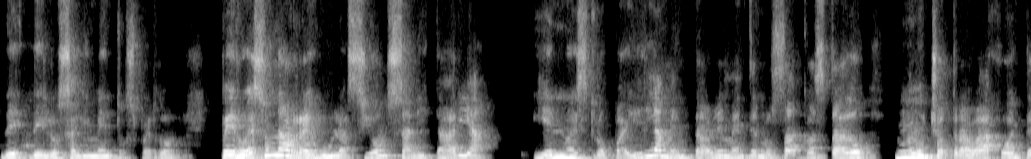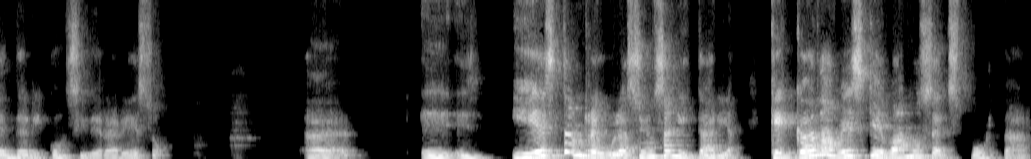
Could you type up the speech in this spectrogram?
de, de los alimentos, perdón. Pero es una regulación sanitaria y en nuestro país lamentablemente nos ha costado mucho trabajo entender y considerar eso. Ah, eh, y es tan regulación sanitaria que cada vez que vamos a exportar,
